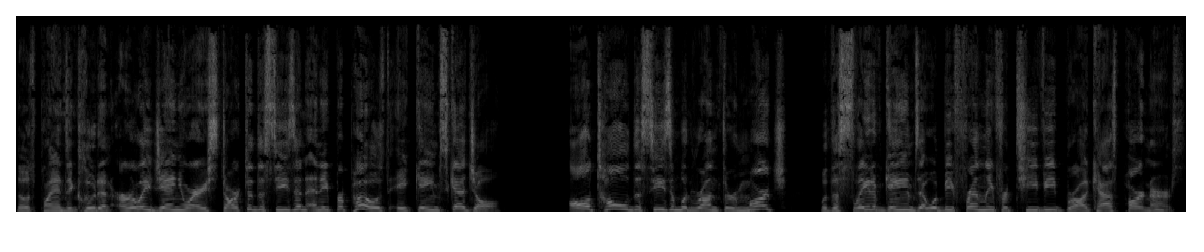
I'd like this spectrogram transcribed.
Those plans include an early January start to the season and a proposed eight game schedule. All told, the season would run through March with a slate of games that would be friendly for TV broadcast partners.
